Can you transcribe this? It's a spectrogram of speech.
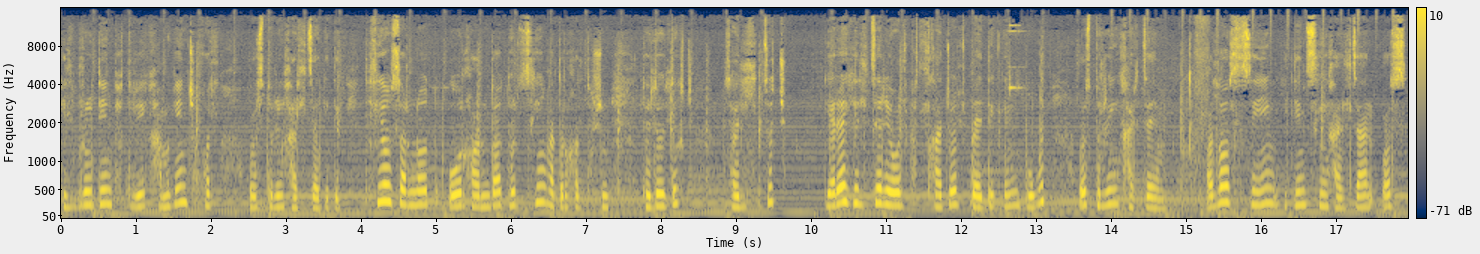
хэлбэрүүдийн доторыг хамгийн чухал улс төрийн харилцаа гэдэг. Дэлхийн улс орнууд өөр хоорондоо төр засгийн гадуурхал түвшинд төлөөлөгч солилцож яриа хэлцээр явуулж баталгаажуулж байдаг энэ бүгд улс төрийн харилцаа юм. Олон улсын эдийн засгийн харилцаа нь улс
